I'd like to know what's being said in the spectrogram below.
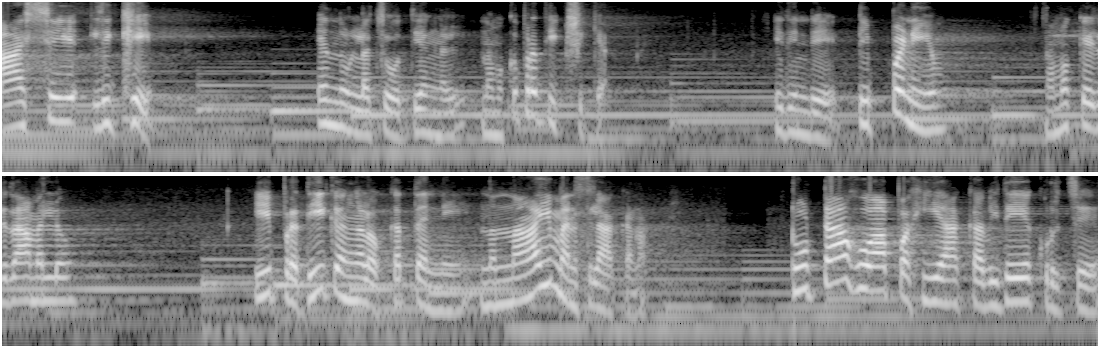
ആശയ ലിഖേ എന്നുള്ള ചോദ്യങ്ങൾ നമുക്ക് പ്രതീക്ഷിക്കാം. ഇതിന്റെ ടിപ്പണിയും നമുക്ക് എഴുതാമല്ലോ. ഈ പ്രതീകങ്ങളൊക്കെ തന്നെ നന്നായി മനസ്സിലാക്കണം. ടൂട്ടാ ഹുവ പഹിയ കവിതയെക്കുറിച്ച്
